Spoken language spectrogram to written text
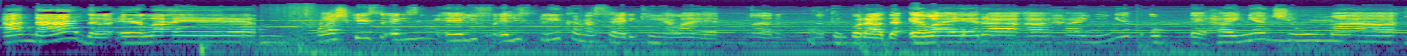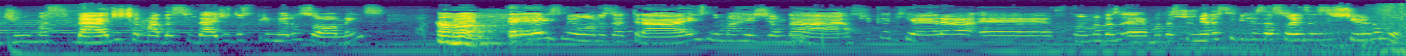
A Nada, ela é. Eu acho que isso, ele, ele, ele explica na série quem ela é, na, na temporada. Ela era a rainha, é, rainha de uma, de uma cidade chamada Cidade dos Primeiros Homens. Aham. 10 mil anos atrás, numa região da África, que era é, foi uma das, é, uma das primeiras civilizações a existir no mundo,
